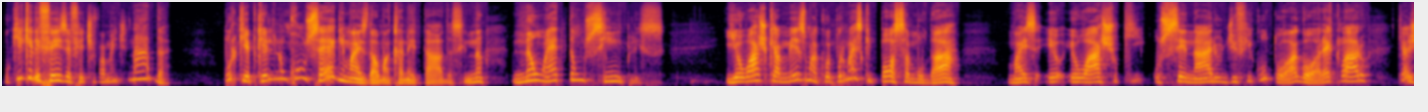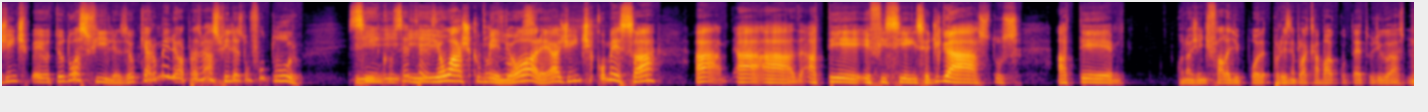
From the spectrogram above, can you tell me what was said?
O que, que ele fez efetivamente? Nada. Por quê? Porque ele não consegue mais dar uma canetada. Assim, não, não é tão simples. E eu acho que a mesma coisa, por mais que possa mudar, mas eu, eu acho que o cenário dificultou. Agora, é claro que a gente. Eu tenho duas filhas, eu quero o melhor para as minhas filhas no futuro. Sim, e, com certeza. E eu acho que o Todos melhor é a gente começar a, a, a, a ter eficiência de gastos, a ter. Quando a gente fala de, por, por exemplo, acabar com o teto de gastos.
